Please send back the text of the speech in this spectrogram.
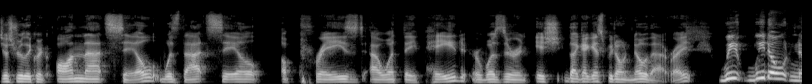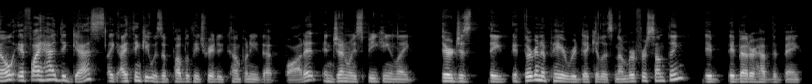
just really quick, on that sale, was that sale appraised at what they paid or was there an issue? Like i guess we don't know that right? We we don't know. If i had to guess like i think it was a publicly traded company that bought it. And generally speaking like they're just they if they're going to pay a ridiculous number for something, they, they better have the bank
